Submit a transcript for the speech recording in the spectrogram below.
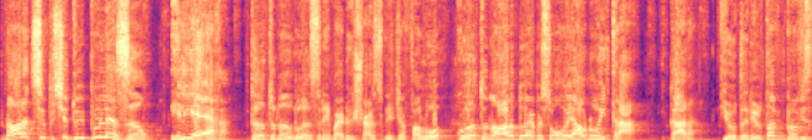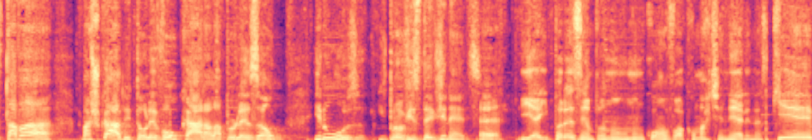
Na hora de substituir por lesão, ele erra. Tanto no lance do Neymar do Richardson que a gente já falou, quanto na hora do Emerson Royal não entrar. Cara, que o Danilo tava tava machucado. Então levou o cara lá por lesão e não usa. Improviso David Neres. É, e aí, por exemplo, não, não convoca o Martinelli, né? Porque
